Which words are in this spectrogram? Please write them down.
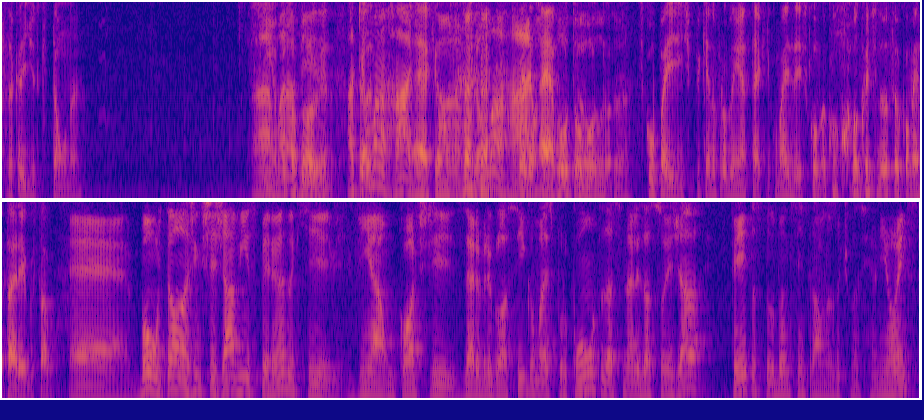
Mas acredito que estão, né? Sim, ah, o pessoal tá ouvindo. Aqui é uma rádio, é, então, é uma... Virou uma rádio. Perdão, é, voltou, voltou, voltou, Desculpa aí, gente, pequeno probleminha técnico, mas é isso. Continua o seu comentário aí, Gustavo. É, bom, então a gente já vinha esperando que vinha um corte de 0,5, mas por conta das sinalizações já feitas pelo Banco Central nas últimas reuniões.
